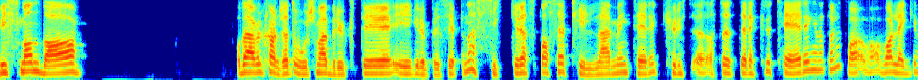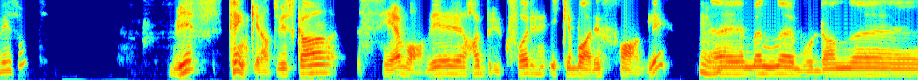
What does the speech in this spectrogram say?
hvis man da og det er vel kanskje et ord som er brukt i, i grunnprinsippene. Sikkerhetsbasert tilnærming til, rekrut, rekruttering, rett og slett. Hva, hva, legger vi i sånt? Vi tenker at vi skal se hva vi har bruk for, ikke bare faglig, Mm. Eh, men eh, hvordan eh,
